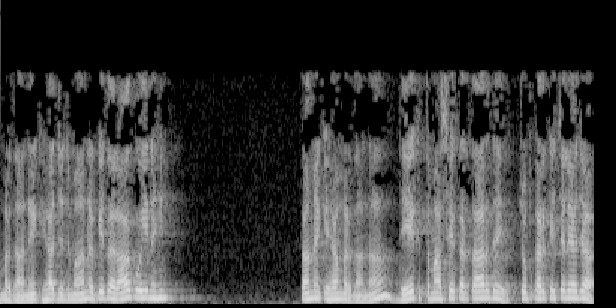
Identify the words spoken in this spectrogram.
ਮਰਦਾਨੇ ਕਿਹਾ, ਜਜਮਾਨ ਅੱਗੇ ਤਾਂ ਰਾਹ ਕੋਈ ਨਹੀਂ। ਤਾਂ ਮੈਂ ਕਿਹਾ, ਮਰਦਾਨਾ, ਦੇਖ ਤਮਾਸ਼ੇ ਕਰਤਾਰ ਦੇ, ਚੁੱਪ ਕਰਕੇ ਚਲਿਆ ਜਾ।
